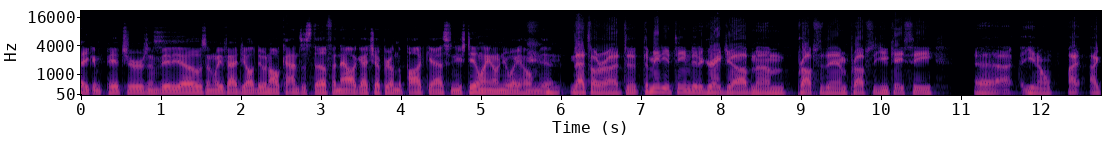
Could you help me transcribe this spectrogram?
taking pictures and videos, and we've had y'all doing all kinds of stuff. And now I got you up here on the podcast, and you still ain't on your way home yet. That's all right. The, the media team did a great job. Um, props to them. Props to UKC. Uh, you know, I, I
